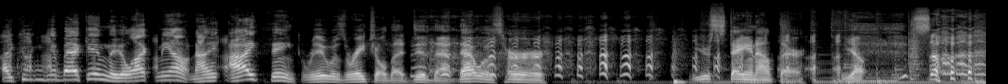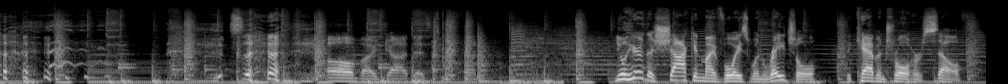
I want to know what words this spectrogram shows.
I couldn't get back in. They locked me out. And i i think it was rachel that did that. That was her. You're staying out there. Yep. So, so, oh my god, that's too funny. You'll hear the shock in my voice when Rachel, the cabin troll herself,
